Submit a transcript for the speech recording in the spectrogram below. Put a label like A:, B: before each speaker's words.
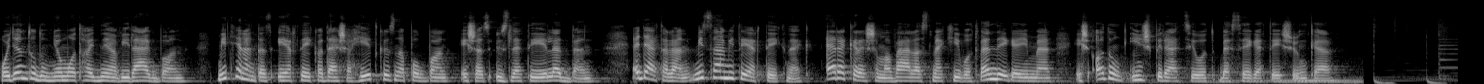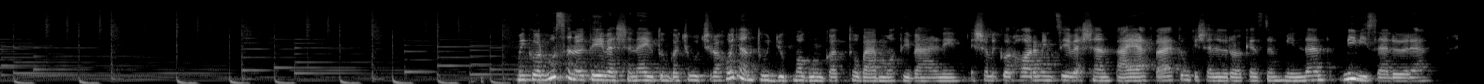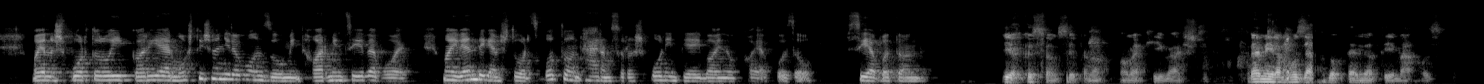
A: Hogyan tudunk nyomot hagyni a világban? Mit jelent az értékadás a hétköznapokban és az üzleti életben? Egyáltalán mi számít értéknek? Erre keresem a választ meghívott vendégeimmel, és adunk inspirációt beszélgetésünkkel. Mikor 25 évesen eljutunk a csúcsra, hogyan tudjuk magunkat tovább motiválni? És amikor 30 évesen pályát váltunk, és előről kezdünk mindent, mi visz előre? Vajon a sportolói karrier most is annyira vonzó, mint 30 éve volt? Mai vendégem Storc Botond, háromszoros olimpiai bajnok kajakozó. Szia Botond!
B: Szia, köszönöm szépen a, a meghívást. Remélem hozzá tudok tenni a témához.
